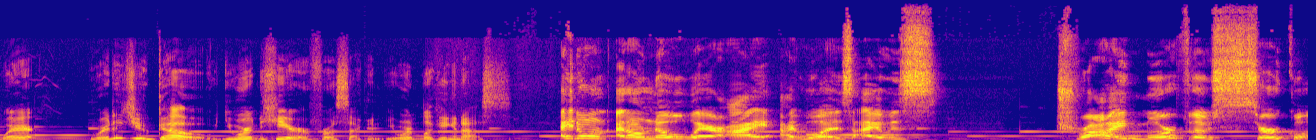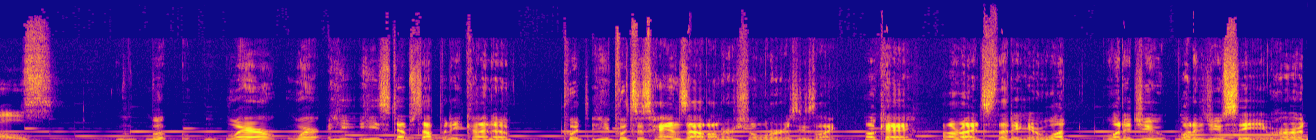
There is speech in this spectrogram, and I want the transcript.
Where where did you go? You weren't here for a second. You weren't looking at us. I don't I don't know where I I was. I was trying more of those circles. But where where he he steps up and he kind of put he puts his hands out on her shoulders. He's like, "Okay, all right, steady here. What what did you what did you see? You heard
